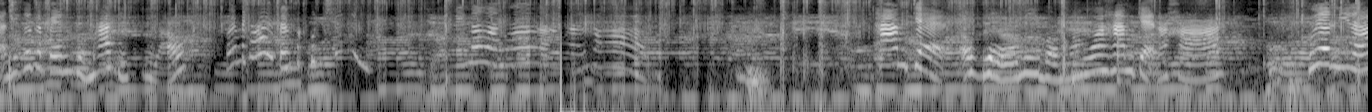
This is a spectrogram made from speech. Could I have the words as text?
อันนี้ก็จะเป็นถุงผ้าสีเขียวเฮ้ยไม่ใช่เป็นสกุชชี่นี่น่ารักมากค่ะห้ามแกะโอ้โหมีบอกนะว่าห้ามแกะนะคะ เพื่อนนี้นะ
